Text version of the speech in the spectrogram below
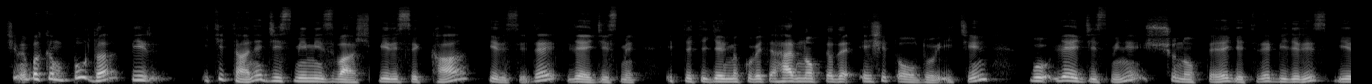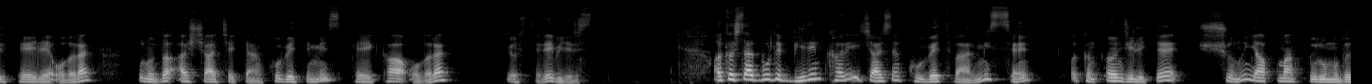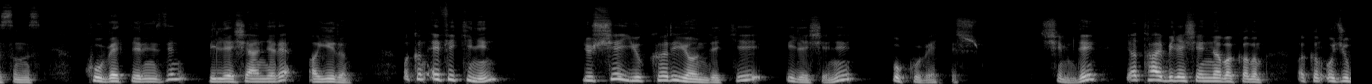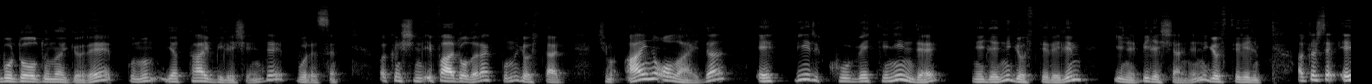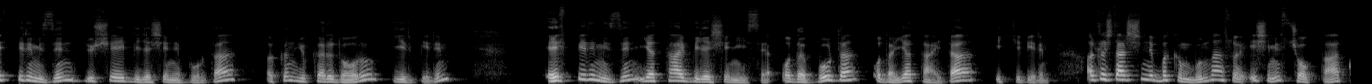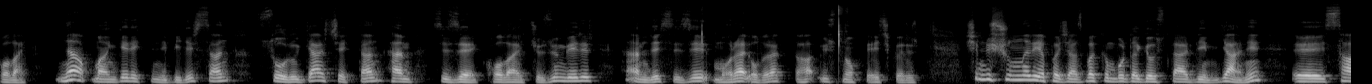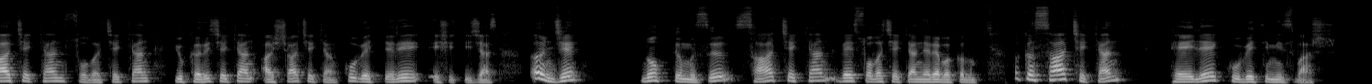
Şimdi bakın burada bir iki tane cismimiz var. Birisi K, birisi de L cismi. İpteki gerilme kuvveti her noktada eşit olduğu için bu L cismini şu noktaya getirebiliriz. Bir PL olarak. Bunu da aşağı çeken kuvvetimiz PK olarak gösterebiliriz. Arkadaşlar burada birim kare içerisinde kuvvet vermişse bakın öncelikle şunu yapmak durumundasınız. Kuvvetlerinizin bileşenlere ayırın. Bakın F2'nin düşey yukarı yöndeki bileşeni bu kuvvettir. Şimdi yatay bileşenine bakalım. Bakın ucu burada olduğuna göre bunun yatay bileşeni de burası. Bakın şimdi ifade olarak bunu gösterdik. Şimdi aynı olayda F1 kuvvetinin de nelerini gösterelim? Yine bileşenlerini gösterelim. Arkadaşlar F1'imizin düşey bileşeni burada. Bakın yukarı doğru bir birim. F1'imizin yatay bileşeni ise o da burada, o da yatayda 2 birim. Arkadaşlar şimdi bakın bundan sonra işimiz çok daha kolay. Ne yapman gerektiğini bilirsen soru gerçekten hem size kolay çözüm verir hem de sizi moral olarak daha üst noktaya çıkarır. Şimdi şunları yapacağız. Bakın burada gösterdiğim yani e, sağa çeken, sola çeken, yukarı çeken, aşağı çeken kuvvetleri eşitleyeceğiz. Önce noktamızı sağa çeken ve sola çekenlere bakalım. Bakın sağa çeken PL kuvvetimiz var.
